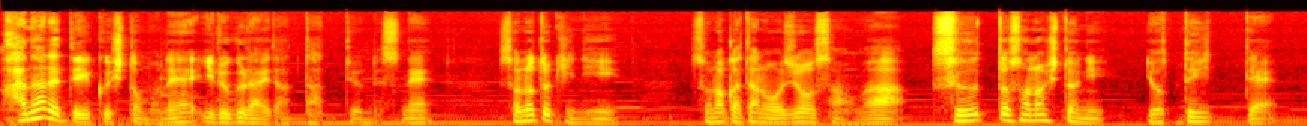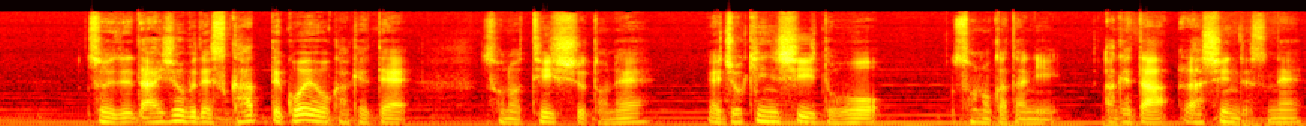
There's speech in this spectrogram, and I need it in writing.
離れていく人もねいるぐらいだったっていうんですね。その時にその方のお嬢さんはスーッとその人に寄っていってそれで大丈夫ですかって声をかけてそのティッシュとね除菌シートをその方にあげたらしいんですね。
